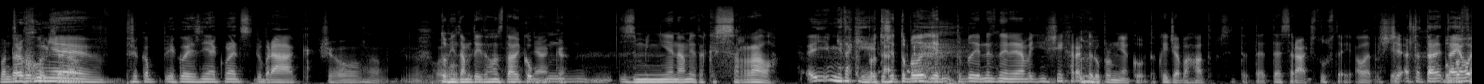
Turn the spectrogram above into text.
Mandalorian trochu mě překvap, jako je z něj nakonec dobrák, že jo. To mě tam teď tahle ta jako Nějaká- změna mě taky srala. Mě taky. Protože to byl, jeden, to byl jeden z nejnenávidějších charakterů pro mě, jako takový Jabba Hutt, prostě to- to- to je sráč tlustej, ale prostě Ještě, a ta, ta, ta jeho,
